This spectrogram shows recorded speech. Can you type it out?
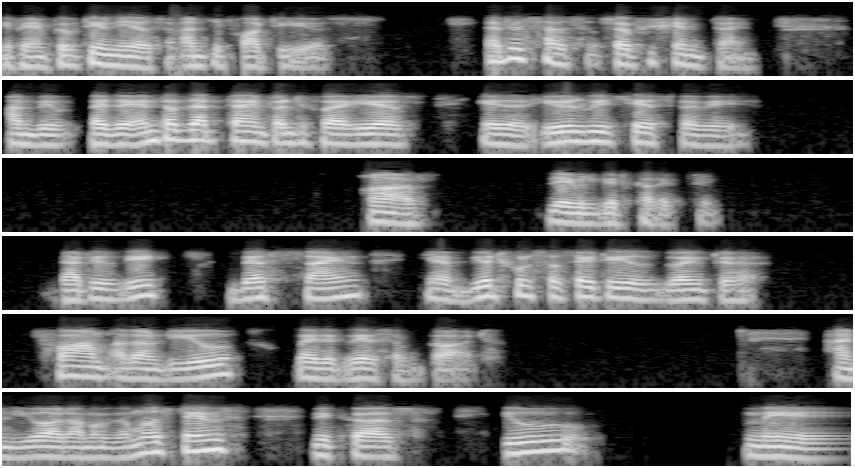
If I am 15 years, until 40 years, that is sufficient time. And by the end of that time, 25 years, either you will be chased away or they will get corrected. That is the best sign a beautiful society is going to form around you by the grace of God. And you are among the Muslims because you made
